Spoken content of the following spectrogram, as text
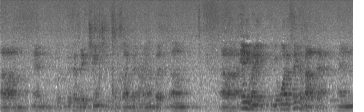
Um, And because they've changed it since I've been around, but um, uh, anyway, you want to think about that. And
